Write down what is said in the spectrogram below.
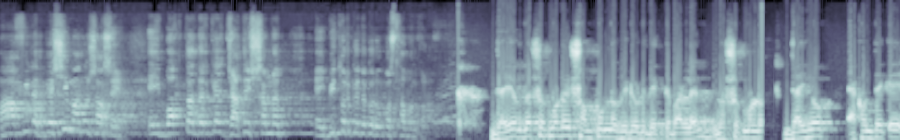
মাহফিলে বেশি মানুষ আসে, এই বক্তাদেরকে জাতির সামনে এই বিতর্কিত করে উপস্থাপন করা। যাই হোক, দর্শক মন্ডলী সম্পূর্ণ ভিডিওটি দেখতে পারলেন। দর্শক মন্ডল যাই হোক, এখন থেকেই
